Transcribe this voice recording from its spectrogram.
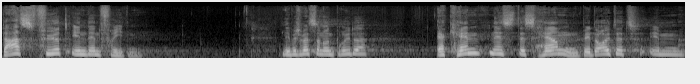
Das führt in den Frieden. Liebe Schwestern und Brüder, Erkenntnis des Herrn bedeutet im,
